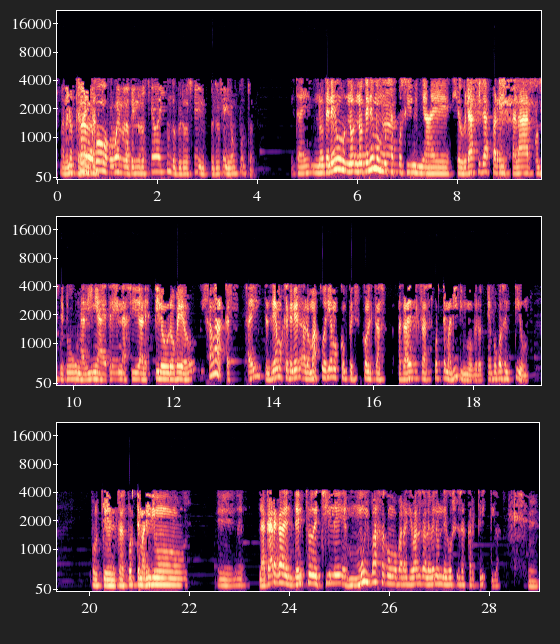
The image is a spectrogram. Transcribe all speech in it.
A menos que claro, bueno, la tecnología va yendo, pero sí, pero sí, a un punto. No tenemos, no, no tenemos Ah. muchas posibilidades geográficas para instalar, ponte tú, una línea de tren así al estilo europeo, y jamás, ¿cachai? Tendríamos que tener, a lo más podríamos competir con el trans- a través del transporte marítimo, pero tiene poco sentido, porque el transporte marítimo, eh, la carga de- dentro de Chile es muy baja como para que valga la pena un negocio de esas características.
